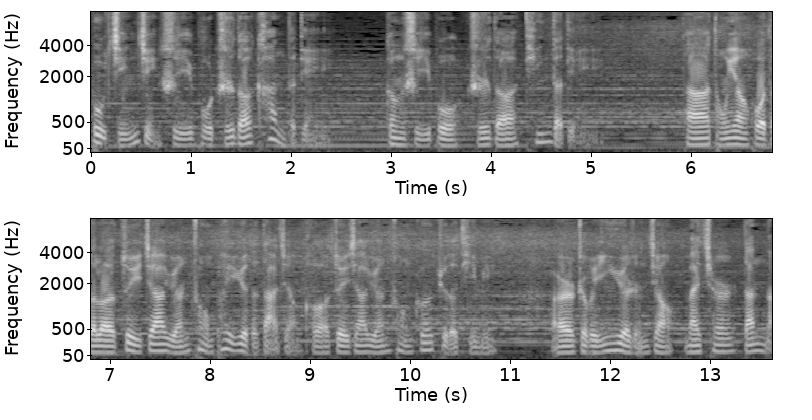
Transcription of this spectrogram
不仅仅是一部值得看的电影，更是一部值得听的电影。它同样获得了最佳原创配乐的大奖和最佳原创歌曲的提名，而这位音乐人叫迈切尔·丹娜。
